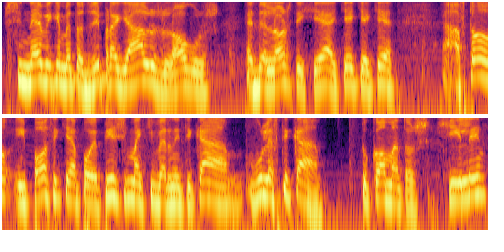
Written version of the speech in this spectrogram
συνέβη και με τον Τζίπρα για άλλους λόγους, εντελώς τυχαία και και και. Αυτό υπόθηκε από επίσημα κυβερνητικά, βουλευτικά του κόμματος Χίλη.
